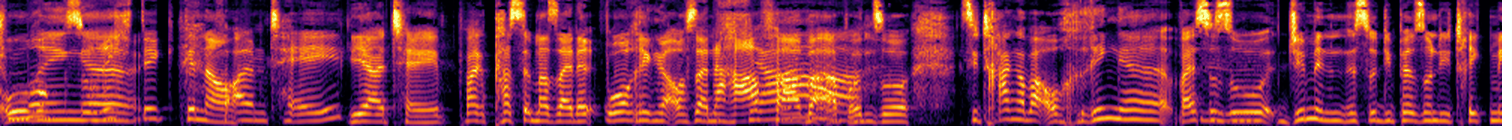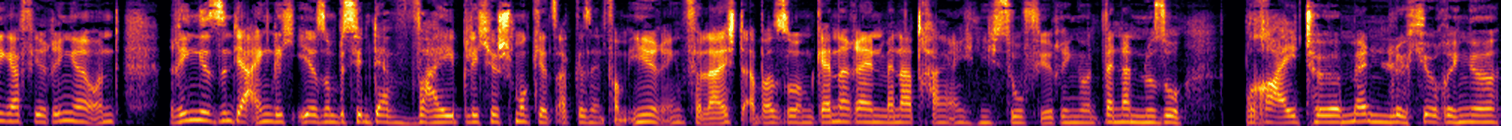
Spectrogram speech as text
Schmuck, Ohrringe. So richtig, Genau. vor allem Tay. Ja, Tay pa- passt immer seine Ohrringe auf seine Haarfarbe Ja. ab und so. Sie tragen aber auch Ringe, weißt du, so Jimin ist so die Person, die trägt mega viel Ringe und Ringe sind ja eigentlich eher so ein bisschen der weibliche Schmuck, jetzt abgesehen vom Ehering vielleicht, aber so im generellen Männer tragen eigentlich nicht so viel Ringe und wenn dann nur so breite männliche Ringe,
